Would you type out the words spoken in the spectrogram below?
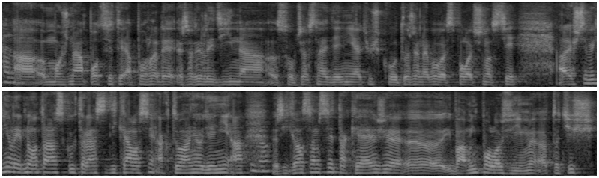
ano. A možná pocity a pohledy řady lidí na současné dění, ať už v kultuře nebo ve společnosti. Ale ještě bych měl jednu otázku, která se týká vlastně aktuálního dění a no. říkal jsem si také, že eh, vám ji položím. Totiž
